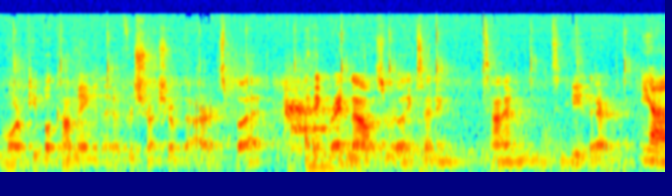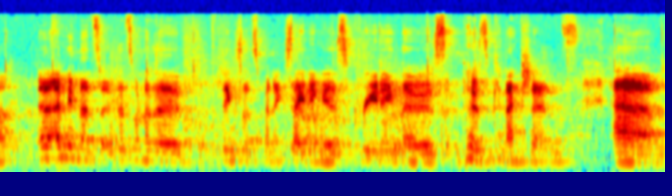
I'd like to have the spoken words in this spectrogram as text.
more people coming and the infrastructure of the arts, but I think right now is a really exciting time to be there. Yeah, I mean that's that's one of the things that's been exciting is creating those those connections, um,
